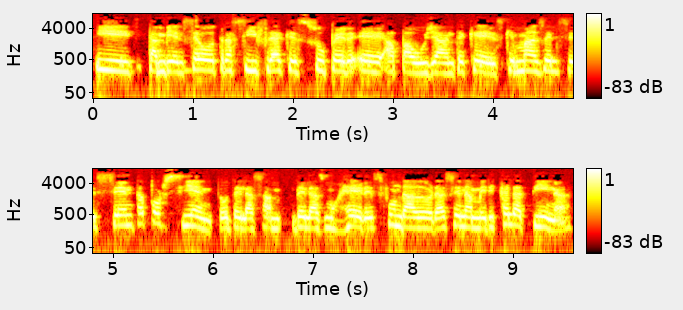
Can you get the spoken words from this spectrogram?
Y también sé otra cifra que es súper eh, apabullante, que es que más del 60% de las, de las mujeres fundadoras en América Latina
